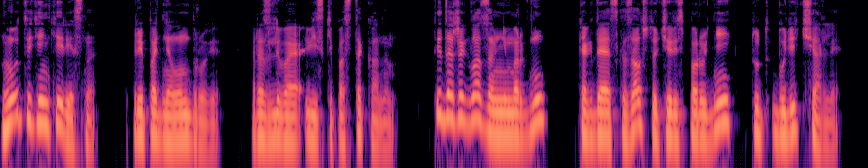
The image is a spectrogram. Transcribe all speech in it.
Ну вот ведь интересно, приподнял он брови, разливая виски по стаканам. Ты даже глазом не моргнул, когда я сказал, что через пару дней тут будет Чарли.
